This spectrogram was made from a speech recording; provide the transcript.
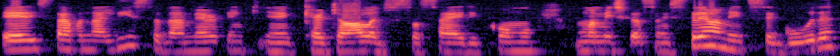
É, estava na lista da American é, Cardiology Society como uma medicação extremamente segura.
